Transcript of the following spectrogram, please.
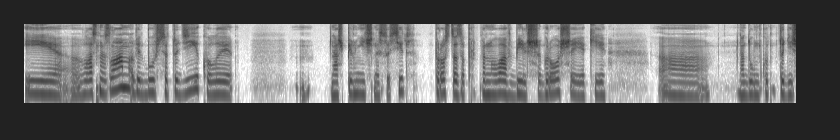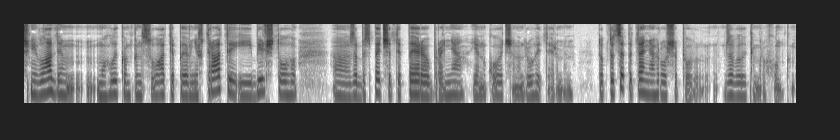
І, е, власне, злам відбувся тоді, коли наш північний сусід просто запропонував більше грошей, які, е, на думку тодішньої влади, могли компенсувати певні втрати і більш того, забезпечити переобрання Януковича на другий термін. Тобто це питання грошей по, за великим рахунком.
